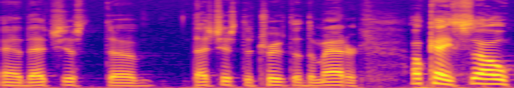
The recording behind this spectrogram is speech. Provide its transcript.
Uh, that's just uh, that's just the truth of the matter. Okay, so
